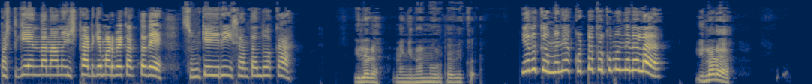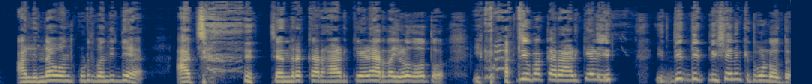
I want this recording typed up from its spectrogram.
ಫಸ್ಟ್ಗೆ ಇಂದ ನಾನು ಇಷ್ಟ ಅಡ್ಗೆ ಮಾಡ್ಬೇಕಾಗ್ತದೆ. ಸುಮ್ಕೆ ಇರಿ ಶಾಂತಂದು ಅಕ್ಕ. ಇಲ್ಲೋಡ ನಂಗೆ ಇನ್ನೊಂದು ನೂರು ರೂಪಾಯಿ ಬೇಕು. ಎದಕ್ಕೆ ಮನೆ ಕೊಟ್ಟ ಕರ್ಕೊಂಬಂದನಲ್ಲ ಇಲ್ಲೋಡ ಅಲ್ಲಿಂದ ಒಂದು ಕುಡ್ದು ಬಂದಿದ್ದೆ. ಆ ಚಂದ್ರಕ್ಕರ್ ಹಾಡು ಕೇಳಿ ಅರ್ಧ ಹೇಳೋದು ಹೋತು ಈ ಫಾತಿಮಕ್ಕರ್ ಹಾಡು ಕೇಳಿ ಇದ್ದಿದ್ದಿಟ್ಟು ನಿಶೇನ ಕಿತ್ಕೊಂಡು ಹೋತು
